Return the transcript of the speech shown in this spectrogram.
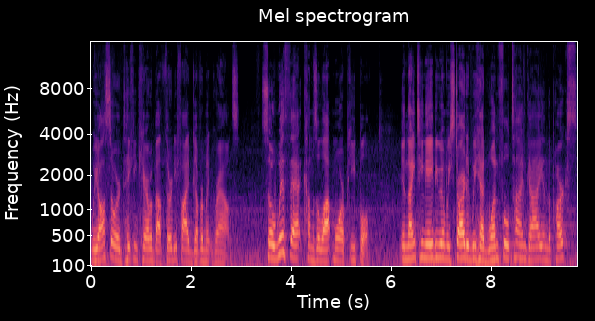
We also are taking care of about 35 government grounds. So with that comes a lot more people. In 1980 when we started, we had one full-time guy in the parks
